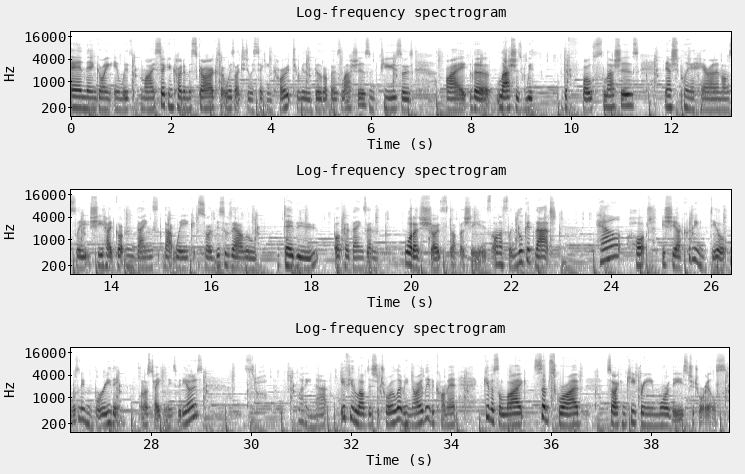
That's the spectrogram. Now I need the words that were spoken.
And then going in with my second coat of mascara because I always like to do a second coat to really build up those lashes and fuse those I the lashes with the false lashes. Now she's pulling her hair out and honestly she had gotten bangs that week so this was our little debut of her bangs and what a showstopper she is. Honestly, look at that. How hot is she? I couldn't even deal. I wasn't even breathing when I was taking these videos. Stop. Bloody nat. If you love this tutorial, let me know. Leave a comment. Give us a like. Subscribe so I can keep bringing more of these tutorials.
